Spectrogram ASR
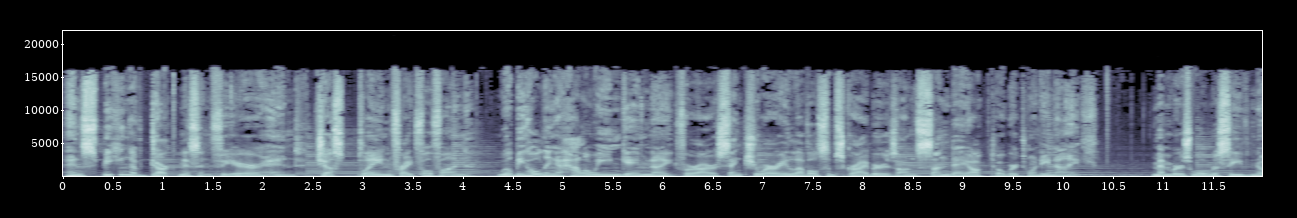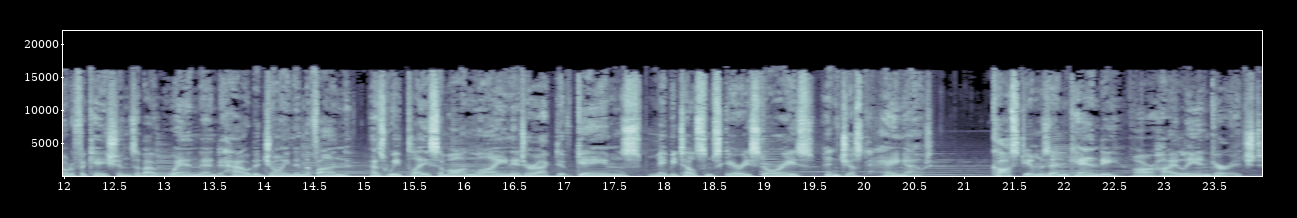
And speaking of darkness and fear, and just plain frightful fun, we'll be holding a Halloween game night for our Sanctuary level subscribers on Sunday, October 29th. Members will receive notifications about when and how to join in the fun as we play some online interactive games, maybe tell some scary stories, and just hang out. Costumes and candy are highly encouraged.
